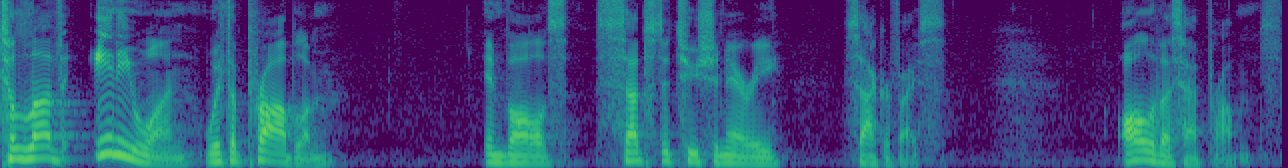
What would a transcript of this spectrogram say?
To love anyone with a problem involves substitutionary sacrifice. All of us have problems.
